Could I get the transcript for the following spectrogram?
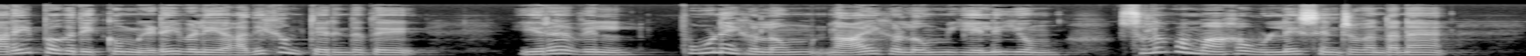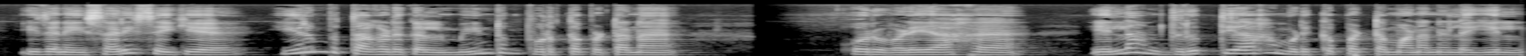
தரைப்பகுதிக்கும் இடைவெளி அதிகம் தெரிந்தது. இரவில் பூனைகளும் நாய்களும் எலியும் சுலபமாக உள்ளே சென்று வந்தன. இதனை சரி செய்ய இரும்பு தகடுகள் மீண்டும் பொருத்தப்பட்டன. ஒரு வழியாக எல்லாம் திருப்தியாக முடிக்கப்பட்ட மனநிலையில்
